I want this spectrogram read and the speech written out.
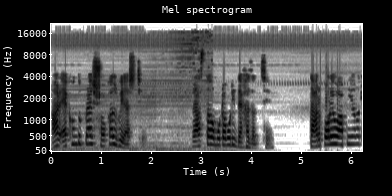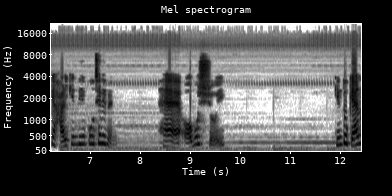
আর এখন তো প্রায় সকাল হয়ে আসছে। রাস্তাও মোটামুটি দেখা যাচ্ছে। তারপরেও আপনি আমাকে হারিকেন দিয়ে পৌঁছে দিবেন? হ্যাঁ অবশ্যই। কিন্তু কেন?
